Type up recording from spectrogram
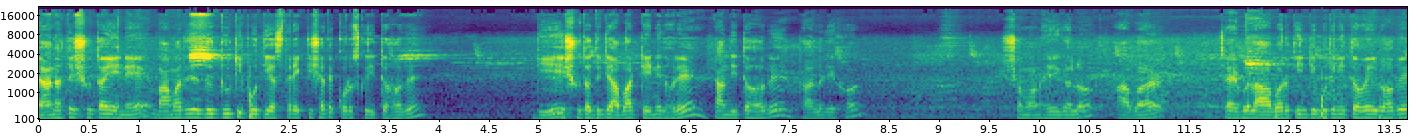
ডান হাতের সুতা এনে বাম হাতে দুটি পুঁতি আস্তার তার একটির সাথে ক্রস করে দিতে হবে। দিয়ে সুতা দুটি আবার টেনে ধরে টান দিতে হবে। তাহলে দেখুন, সমান হয়ে গেল। আবার চাই বলে আবারও তিনটি পুঁতি নিতে হবে এইভাবে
